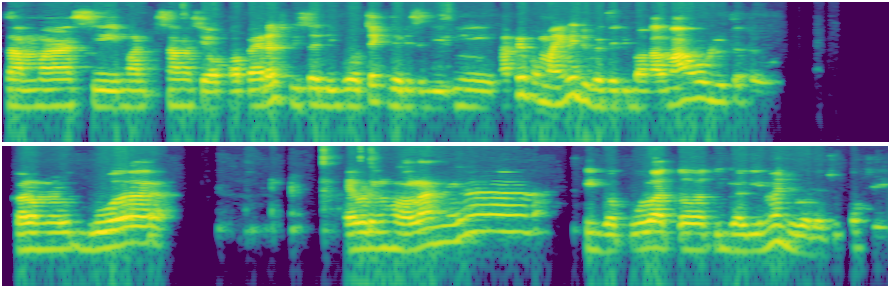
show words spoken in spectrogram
sama si sama si Opa Perez bisa digocek jadi segini. Tapi pemainnya juga jadi bakal mau gitu tuh. Kalau menurut gua Erling Haaland ya 30 atau 35 juga udah cukup sih.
